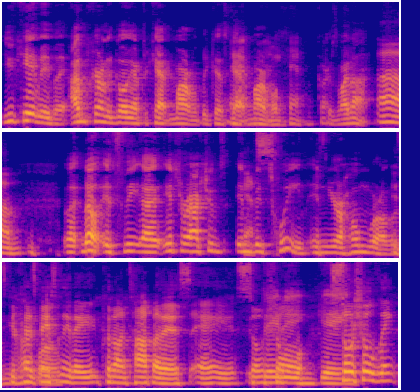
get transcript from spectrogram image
You can't be. But I'm currently going after Captain Marvel because Yeah, Captain Marvel. yeah, of course. Because why not? Um, Uh, no, it's the uh, interactions in Yes. between in your home world. it's because home world. basically they put on top of this a social game. social link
